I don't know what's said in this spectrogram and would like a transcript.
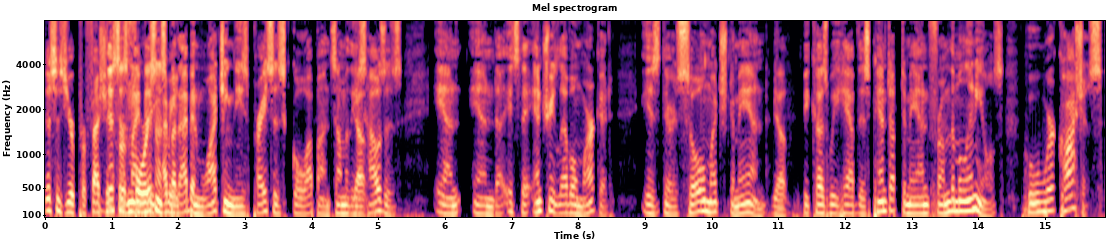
this is your profession. this for is my 40 business, I mean, but I've been watching these prices go up on some of these Yeah. houses, and and uh, it's the entry level market. Is there's so much demand Yeah. because we have this pent up demand from the millennials who were cautious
